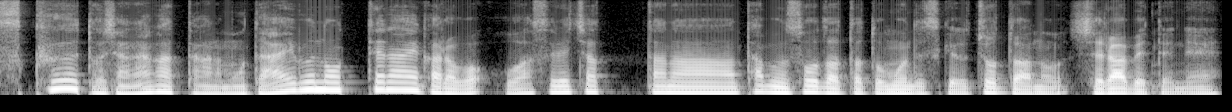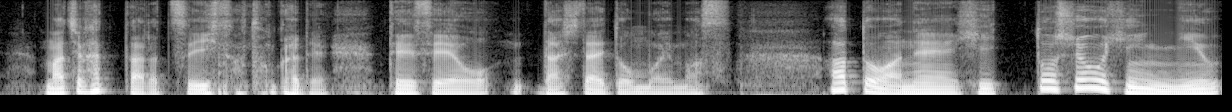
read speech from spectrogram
スクートじゃなかったかなもうだいぶ乗ってないから忘れちゃったな多分そうだったと思うんですけど、ちょっとあの、調べてね、間違ったらツイートとかで 訂正を出したいと思います。あとはね、ヒット商品に、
